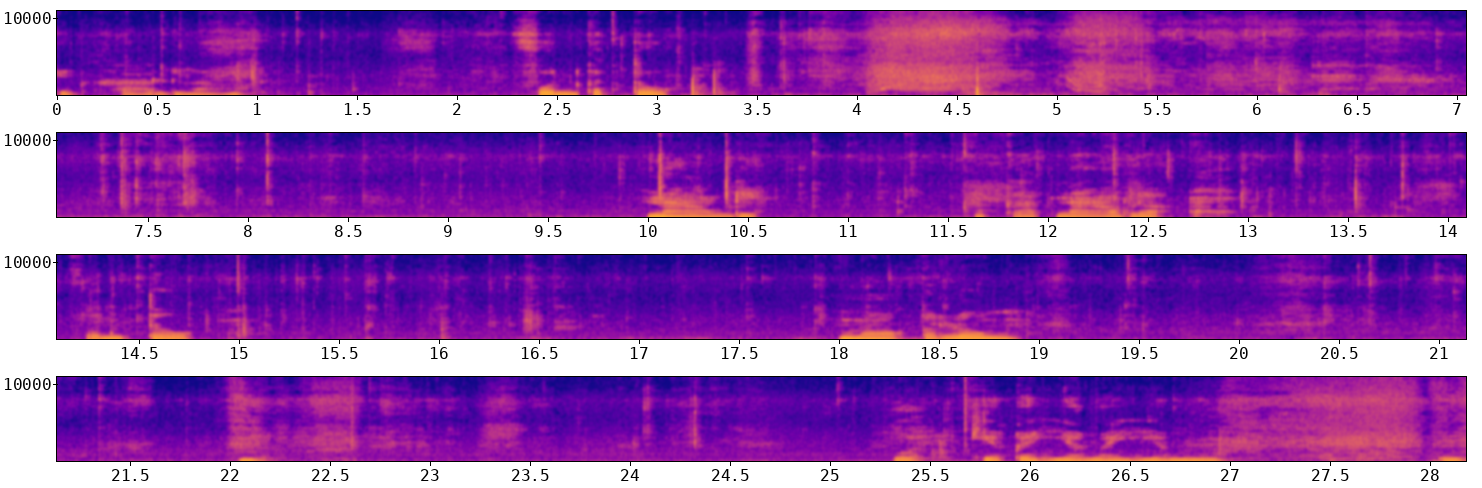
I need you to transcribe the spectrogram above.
เห็ดขาเหลือง ฝนก็ตกหนาวดิ อากาศหนาวแล้ว ฝนตก หมอกก็ลง โอ้ย เก็บกับเฮียไม่เฮียมากอื้อ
